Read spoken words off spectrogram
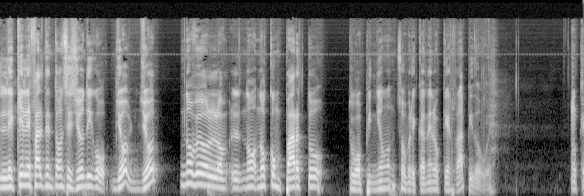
¿Le, ¿Qué le falta entonces? Yo digo, yo, yo no veo, lo- no, no comparto tu opinión sobre Canelo que es rápido, güey. Ok.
